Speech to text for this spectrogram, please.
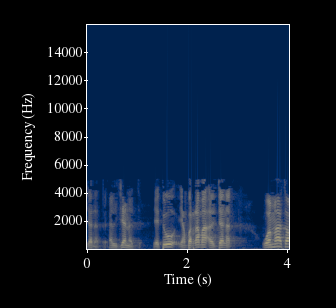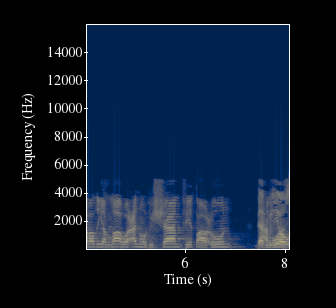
Janad. Al-Janad. Yaitu yang bernama Al-Janad. Wa mata radhiyallahu anhu fi Syam fi ta'un dan beliau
